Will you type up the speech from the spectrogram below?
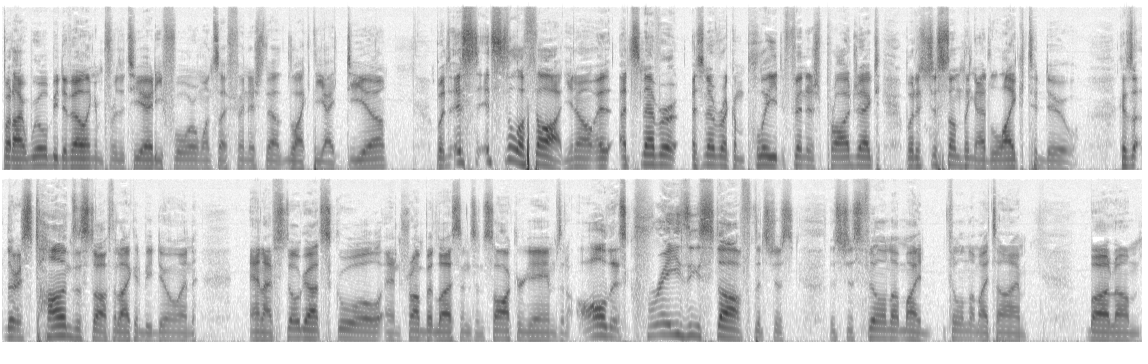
but I will be developing for the TI-84 once I finish that, like the idea. But it's it's still a thought, you know. It, it's never it's never a complete finished project, but it's just something I'd like to do. Because there's tons of stuff that I could be doing, and I've still got school and trumpet lessons and soccer games and all this crazy stuff that's just that's just filling up my filling up my time. But um,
